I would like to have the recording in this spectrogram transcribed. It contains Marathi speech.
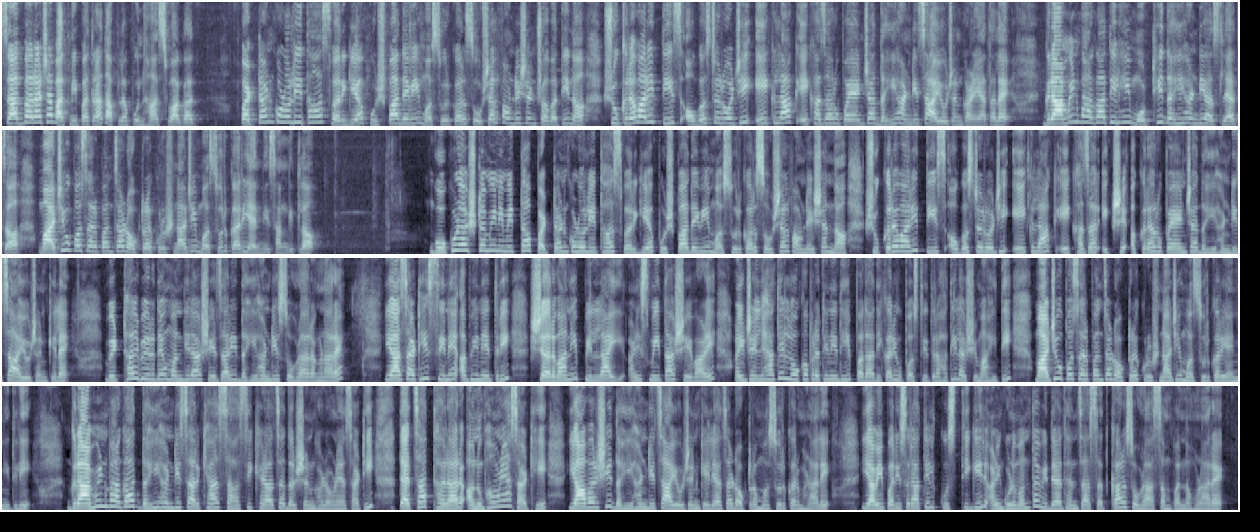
सातबाराच्या बातमीपत्रात आपलं पुन्हा स्वागत. पट्टण कोळोली इथं स्वर्गीय पुष्पादेवी मसूरकर सोशल फाउंडेशनच्या वतीनं शुक्रवारी तीस ऑगस्ट रोजी एक लाख एक हजार रुपयांच्या दहीहंडीचं आयोजन करण्यात आलंय. ग्रामीण भागातील ही मोठी दहीहंडी असल्याचं माजी उपसरपंच डॉक्टर कृष्णाजी मसूरकर यांनी सांगितलं. गोकुळाष्टमीनिमित्त अष्टमी इथं स्वर्गीय पुष्पादेवी मसूरकर सोशल फाउंडेशननं शुक्रवारी तीस ऑगस्ट रोजी एक लाख एक हजार एकशे अकरा रुपयांच्या दहीहंडीचं आयोजन केलंय. विठ्ठल बिरदेव मंदिराशेजारी दहीहंडी सोहळा रंगणार आहे. यासाठी सिने अभिनेत्री शर्वानी पिल्लाई आणि स्मिता शेवाळे आणि जिल्ह्यातील लोकप्रतिनिधी पदाधिकारी उपस्थित राहतील अशी माहिती माजी उपसरपंच डॉक्टर कृष्णाजी मसूरकर यांनी दिली. ग्रामीण भागात दहीहंडीसारख्या साहसी खेळाचं दर्शन घडवण्यासाठी त्याचा थरार अनुभवण्यासाठी यावर्षी दहीहंडीचं आयोजन केल्याचं डॉक्टर मसूरकर म्हणाले. यावेळी परिसरातील कुस्तीगीर आणि गुणवंत विद्यार्थ्यांचा सत्कार सोहळा संपन्न होणार आहे.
